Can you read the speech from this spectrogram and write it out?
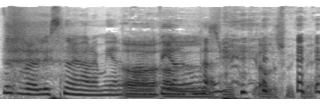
Nu får våra lyssnare höra mer än vad Ja, de ber om alldeles här. mycket, alldeles mycket mer.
